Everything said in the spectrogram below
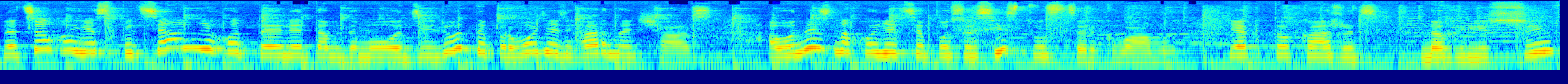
Для цього є спеціальні готелі, там, де молоді люди проводять гарний час, а вони знаходяться по сусідству з церквами. Як то кажуть, нагрішив,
